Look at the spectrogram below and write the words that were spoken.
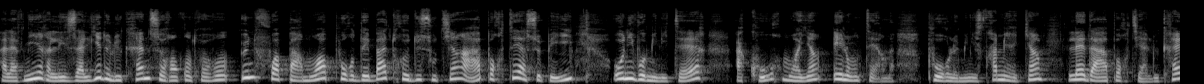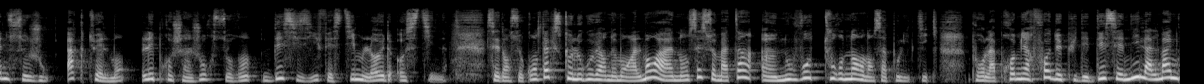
À l'avenir, les alliés de l'Ukraine se rencontreront une fois par mois pour débattre du soutien à apporter à ce pays au niveau militaire, à court, moyen et long terme. Pour le ministre américain, l'aide à apporter à l'Ukraine se joue actuellement. Les prochains jours seront décisifs, estime Lloyd Austin. C'est dans ce contexte que le gouvernement allemand a annoncé ce matin un nouveau tournant dans sa politique. Pour la première fois depuis des décennies, l'Allemagne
